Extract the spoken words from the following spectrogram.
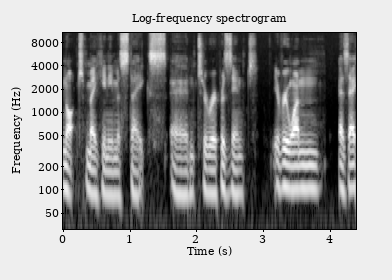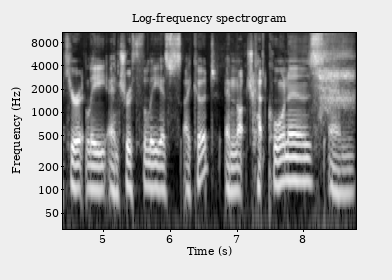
not make any mistakes and to represent everyone as accurately and truthfully as I could, and not cut corners. And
